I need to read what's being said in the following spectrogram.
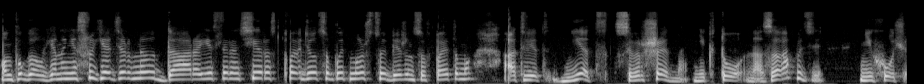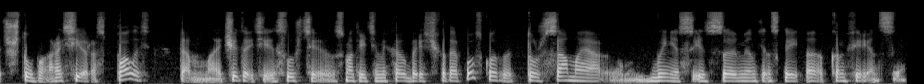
Он пугал, я нанесу ядерный удар, а если Россия распадется, будет множество беженцев. Поэтому ответ нет, совершенно никто на Западе не хочет, чтобы Россия распалась. Там э, читайте, слушайте, смотрите Михаила Борисовича Ходорковского, то же самое вынес из Мюнхенской э, конференции.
